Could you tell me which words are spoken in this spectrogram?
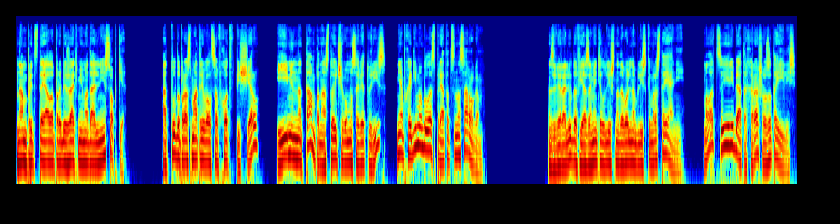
Нам предстояло пробежать мимо дальней сопки. Оттуда просматривался вход в пещеру, и именно там, по настойчивому совету Рис, необходимо было спрятаться носорогом. Зверолюдов я заметил лишь на довольно близком расстоянии. Молодцы ребята, хорошо затаились.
